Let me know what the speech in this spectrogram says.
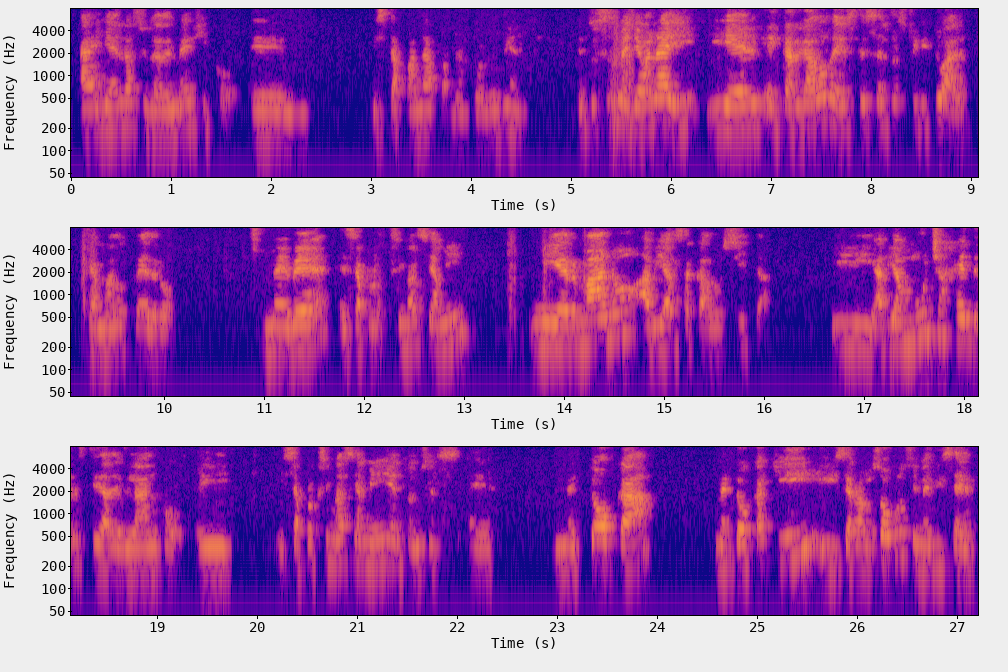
ahí en la Ciudad de México, en Iztapalapa, me acuerdo bien. Entonces me llevan ahí y el encargado de este centro espiritual, llamado Pedro, me ve, se aproxima hacia mí. Mi hermano había sacado cita y había mucha gente vestida de blanco y, se aproxima hacia mí, entonces eh, me toca me toca aquí y cierra los ojos y me dice,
